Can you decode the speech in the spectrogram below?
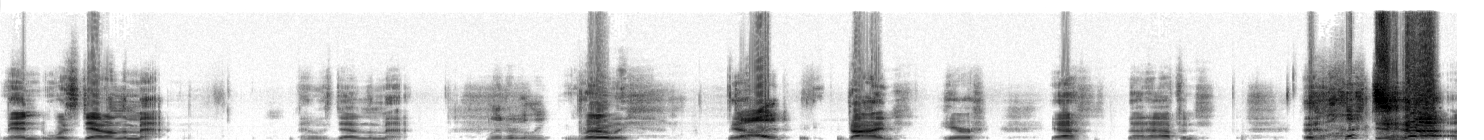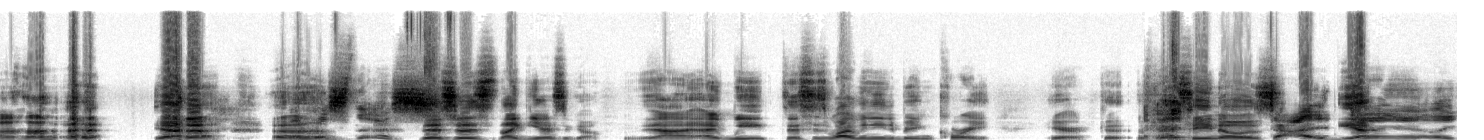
man was dead on the mat. Man was dead on the mat. literally Literally, yeah, died? died here. Yeah, that happened. What? yeah. Uh huh. yeah. What Uh-huh. was this? This was like years ago. Yeah, I, I we. This is why we need to bring Corey here because he knows died Yeah. during like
